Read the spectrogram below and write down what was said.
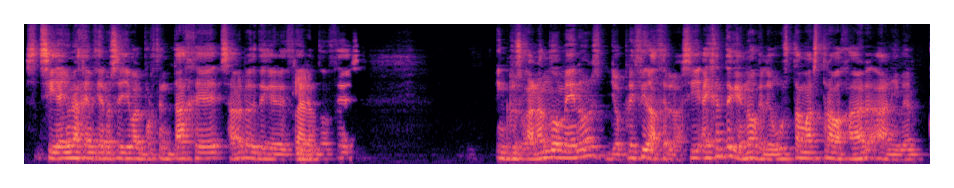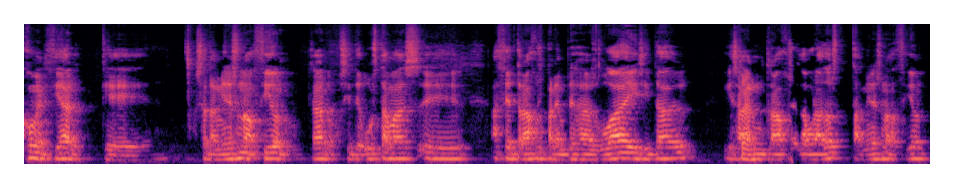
Si hay una agencia no se lleva el porcentaje, ¿sabes lo que te quiero decir? Entonces, incluso ganando menos, yo prefiero hacerlo así. Hay gente que no, que le gusta más trabajar a nivel comercial, que, o sea, también es una opción, claro. Si te gusta más eh, hacer trabajos para empresas guays y tal, y que trabajos elaborados, también es una opción.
